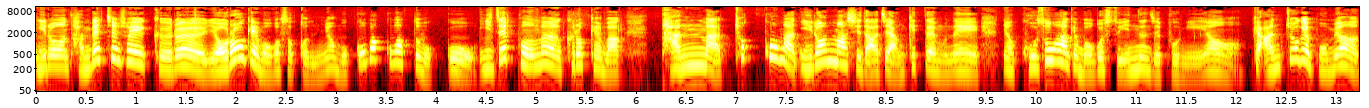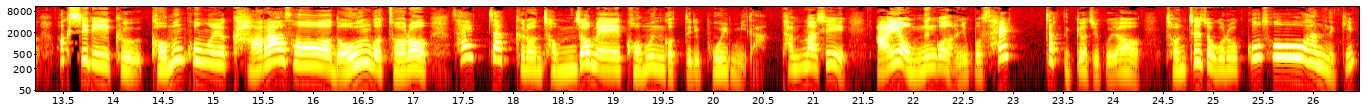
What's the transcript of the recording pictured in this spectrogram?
이런 단백질 쉐이크를 여러 개 먹었었거든요. 뭐 꼬박꼬박도 먹고 이 제품은 그렇게 막 단맛, 초코맛 이런 맛이 나지 않기 때문에 그냥 고소하게 먹을 수 있는 제품이에요. 이렇게 안쪽에 보면 확실히 그 검은 콩을 갈아서 넣은 것처럼 살짝 그런 점점의 검은 것들이 보입니다. 단맛이 아예 없는 건 아니고 살짝 느껴지고요. 전체적으로 고소한 느낌?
